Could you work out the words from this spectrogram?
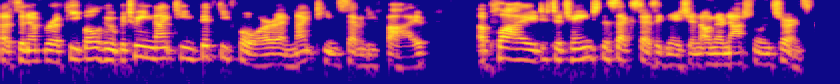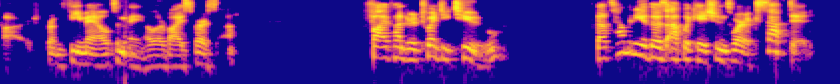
that's the number of people who between 1954 and 1975 applied to change the sex designation on their national insurance card from female to male or vice versa. 522 that's how many of those applications were accepted.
